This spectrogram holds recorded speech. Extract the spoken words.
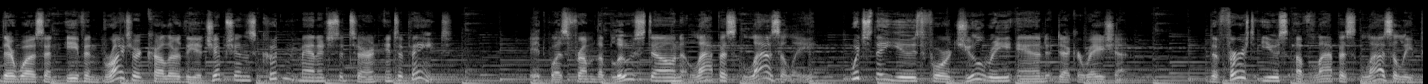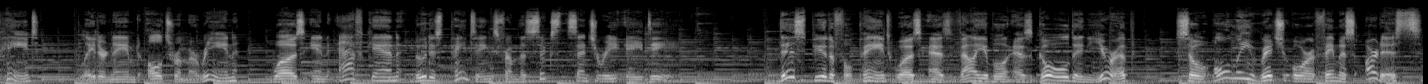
there was an even brighter color the Egyptians couldn't manage to turn into paint. It was from the blue stone lapis lazuli, which they used for jewelry and decoration. The first use of lapis lazuli paint, later named ultramarine, was in Afghan Buddhist paintings from the 6th century AD. This beautiful paint was as valuable as gold in Europe, so only rich or famous artists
